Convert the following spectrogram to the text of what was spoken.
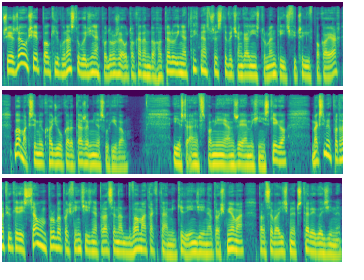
przyjeżdżało się po kilkunastu godzinach podróży autokarem do hotelu i natychmiast wszyscy wyciągali instrumenty i ćwiczyli w pokojach, bo Maksymiuk chodził korytarzem i nasłuchiwał. I jeszcze wspomnienie Andrzeja Mysińskiego. Maksymiuk potrafił kiedyś całą próbę poświęcić na pracę nad dwoma taktami, kiedy indziej nad ośmioma pracowaliśmy cztery godziny.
